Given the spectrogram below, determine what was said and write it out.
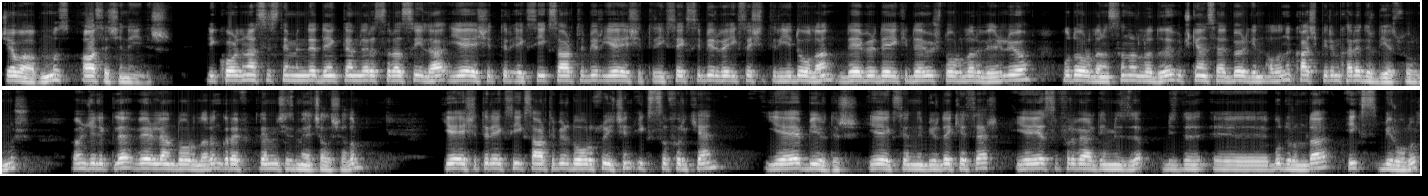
Cevabımız A seçeneğidir. Bir koordinat sisteminde denklemleri sırasıyla y eşittir eksi x artı 1, y eşittir x eksi 1 ve x eşittir 7 olan D1, D2, D3 doğruları veriliyor. Bu doğruların sınırladığı üçgensel bölgenin alanı kaç birim karedir diye sorulmuş. Öncelikle verilen doğruların grafiklerini çizmeye çalışalım. y eşittir eksi x artı 1 doğrusu için x 0 iken y 1'dir. y eksenini 1'de keser. y'ye 0 verdiğimizde bizde e, bu durumda x 1 olur.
